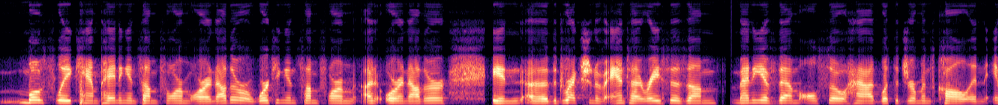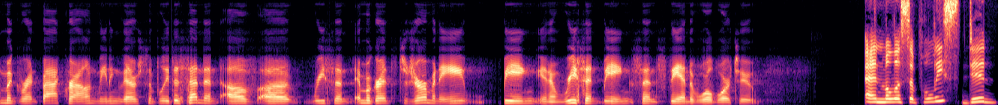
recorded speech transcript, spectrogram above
mostly campaigning in some form or another, or working in some form or another in uh, the direction of anti-racism. Many of them also had what the Germans call an immigrant background, meaning they're simply descendant of uh, recent immigrants to Germany, being, you know, recent being since the end of World War II. And Melissa, police did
